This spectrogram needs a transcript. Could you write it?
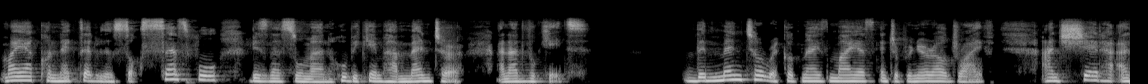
Maya connected with a successful businesswoman who became her mentor and advocate. The mentor recognized Maya's entrepreneurial drive and shared her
